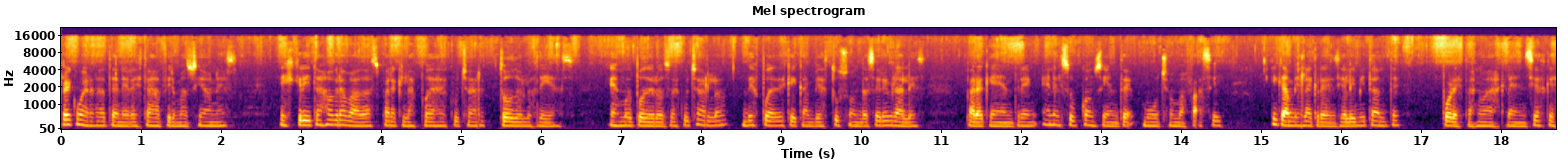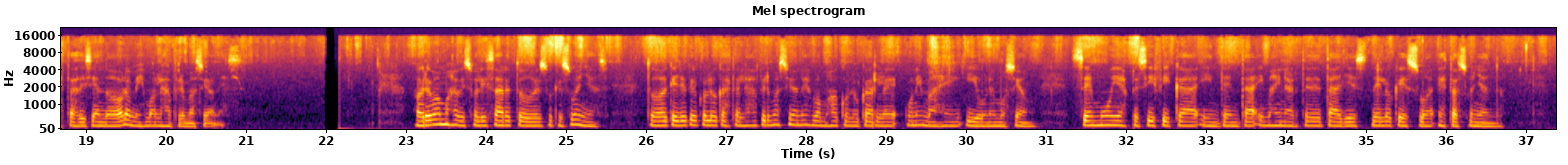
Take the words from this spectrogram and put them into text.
Recuerda tener estas afirmaciones escritas o grabadas para que las puedas escuchar todos los días. Es muy poderoso escucharlo después de que cambias tus ondas cerebrales para que entren en el subconsciente mucho más fácil y cambies la creencia limitante por estas nuevas creencias que estás diciendo ahora mismo en las afirmaciones. Ahora vamos a visualizar todo eso que sueñas todo aquello que colocaste en las afirmaciones, vamos a colocarle una imagen y una emoción. Sé muy específica e intenta imaginarte detalles de lo que estás soñando.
